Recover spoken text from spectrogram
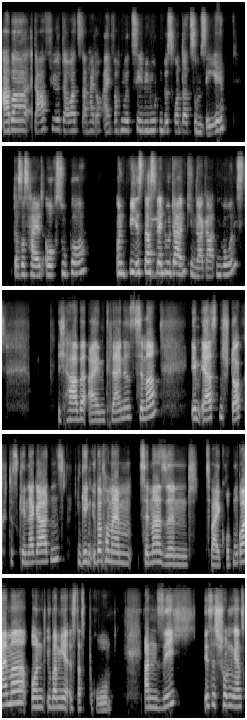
Aber dafür dauert es dann halt auch einfach nur zehn Minuten bis runter zum See. Das ist halt auch super. Und wie ist das, wenn du da im Kindergarten wohnst? Ich habe ein kleines Zimmer im ersten Stock des Kindergartens. Gegenüber von meinem Zimmer sind zwei Gruppenräume und über mir ist das Büro. An sich ist es schon ganz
